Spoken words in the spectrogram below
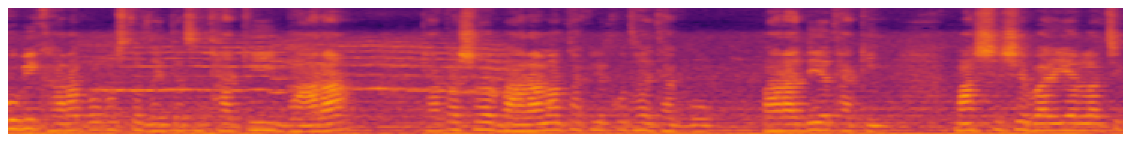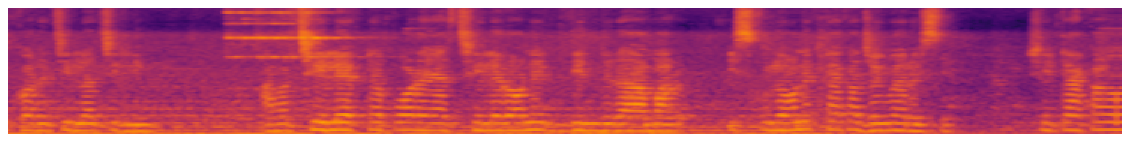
খুবই খারাপ অবস্থা যাইতেছে, থাকি ভাড়া, ঢাকা শহর ভাড়া না থাকলে কোথায় থাকব? ভাড়া দিয়ে থাকি। মাস শেষে বাড়ি আল্লাহ চিক করে চিল্লা চিল্লি আমার ছেলে একটা পড়ায়, আর ছেলের অনেক দিন ধরে আমার স্কুলে অনেক টাকা জমা রয়েছে সেই টাকাও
